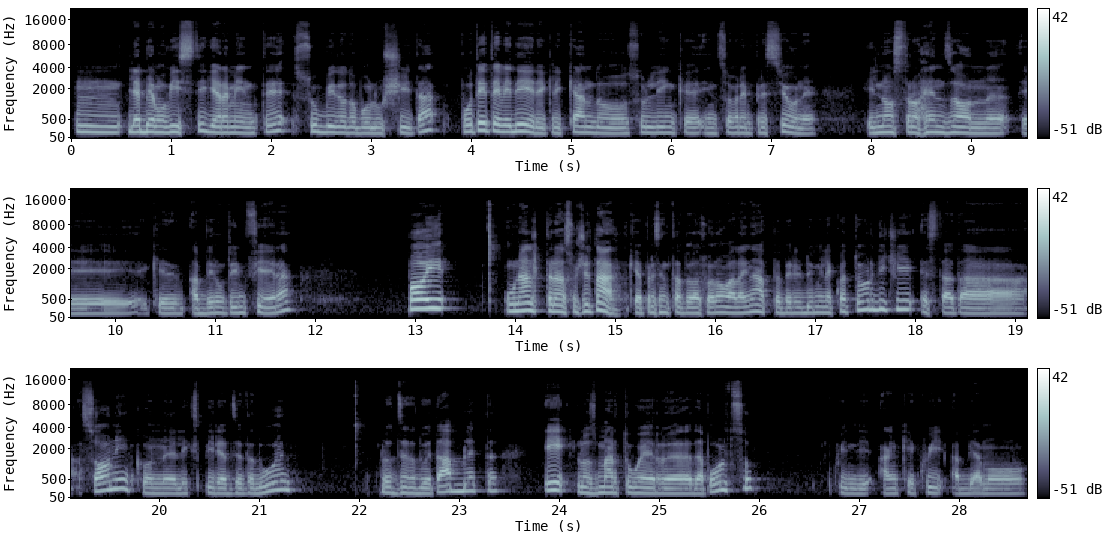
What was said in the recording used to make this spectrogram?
mh, mm, li abbiamo visti chiaramente subito dopo l'uscita. Potete vedere cliccando sul link in sovraimpressione il nostro hands-on eh, che è avvenuto in fiera. Poi Un'altra società che ha presentato la sua nuova line-up per il 2014 è stata Sony con l'Xperia Z2, lo Z2 Tablet e lo smartware da polso, quindi anche qui abbiamo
